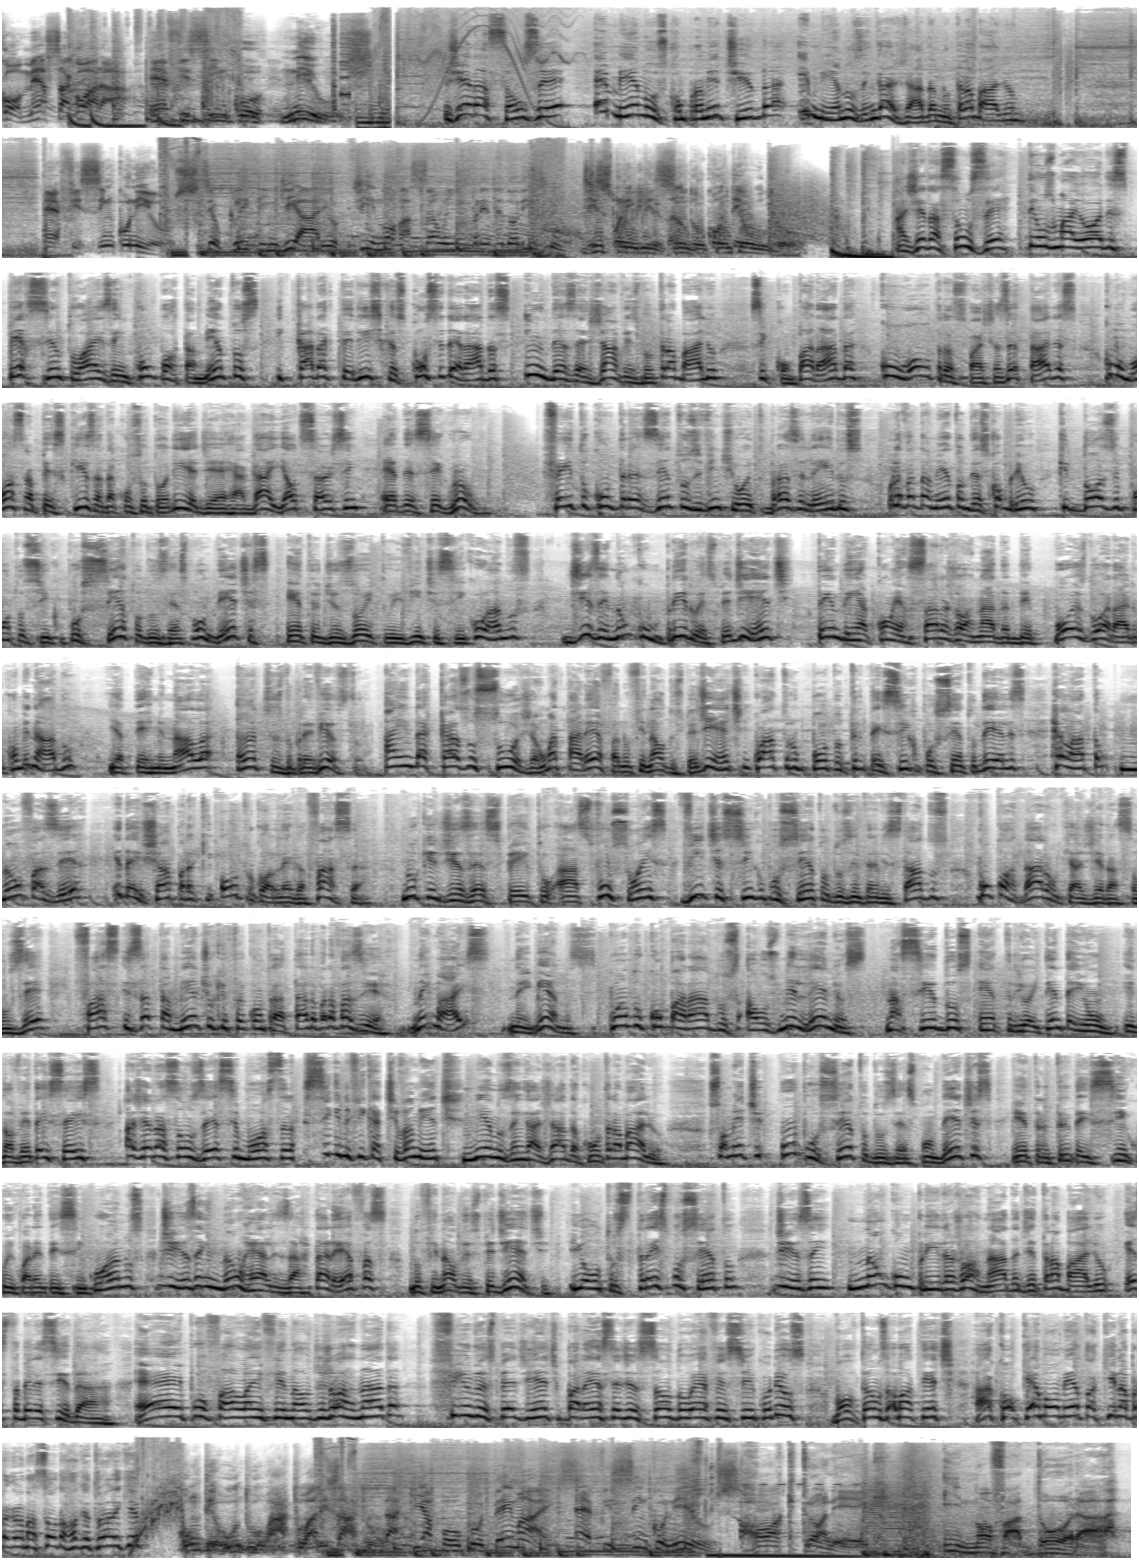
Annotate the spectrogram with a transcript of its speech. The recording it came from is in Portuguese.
Começa agora. F5 News. Geração Z é menos comprometida e menos engajada no trabalho. F5 News, seu clipe diário de inovação e empreendedorismo, disponibilizando o conteúdo. A geração Z tem os maiores percentuais em comportamentos e características consideradas indesejáveis no trabalho, se comparada com outras faixas etárias, como mostra a pesquisa da consultoria de RH e outsourcing EDC Group. Feito com 328 brasileiros, o levantamento descobriu que 12,5% dos respondentes entre 18 e 25 anos dizem não cumprir o expediente, tendem a começar a jornada depois do horário combinado e a terminá-la antes do previsto. Ainda caso surja uma tarefa no final do expediente, 4,35% deles relatam não fazer e deixar para que outro colega faça. No que diz respeito às funções, 25% dos entrevistados concordaram que a geração Z faz exatamente o que foi contratada para fazer, nem mais, nem menos. Quando comparados aos milênios, nascidos entre 81 e 96, a geração Z se mostra significativamente menos engajada com o trabalho. Somente 1% dos respondentes entre 35 e 45 anos dizem não realizar tarefas no final do expediente e outros 3% dizem não cumprir a jornada de trabalho estabelecida. É, e por falar em final de jornada, fim do expediente para essa edição do F5 News. Voltamos ao batente a qualquer momento aqui na programação da Rocktronic. Conteúdo atualizado. Daqui a pouco tem mais. F5 News. Rocktronic. Inovadora.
